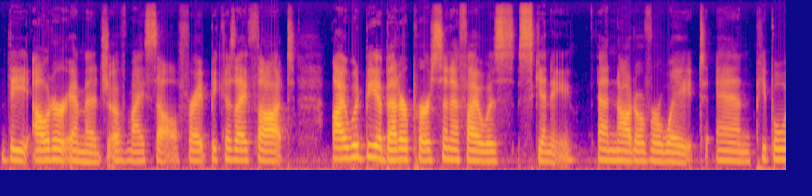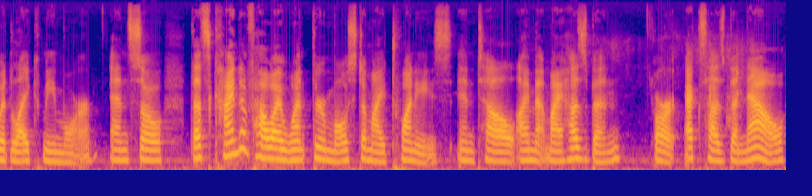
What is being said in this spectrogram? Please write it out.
the outer image of myself, right? Because I thought I would be a better person if I was skinny and not overweight and people would like me more. And so that's kind of how I went through most of my 20s until I met my husband or ex-husband now.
